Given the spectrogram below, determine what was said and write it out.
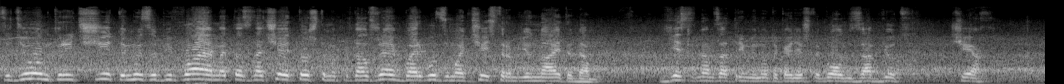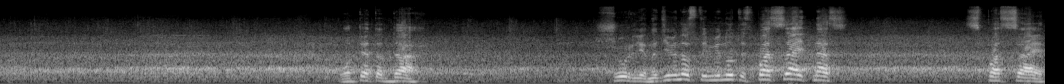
Стадион кричит, и мы забиваем. Это означает то, что мы продолжаем борьбу за Манчестером Юнайтедом. Если нам за 3 минуты, конечно, гол не забьют Чех. Вот это да. Шурли на 90 минуты спасает нас. Спасает.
